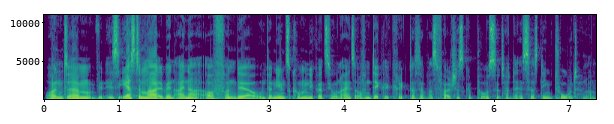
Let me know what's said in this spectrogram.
Und ähm, das erste Mal, wenn einer auch von der Unternehmenskommunikation eins auf den Deckel kriegt, dass er was Falsches gepostet hat, dann ist das Ding tot. Ne?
